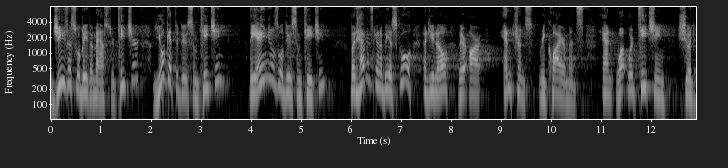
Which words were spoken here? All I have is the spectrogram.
Jesus will be the master teacher. You'll get to do some teaching. The angels will do some teaching. But heaven's going to be a school. And you know, there are entrance requirements. And what we're teaching should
